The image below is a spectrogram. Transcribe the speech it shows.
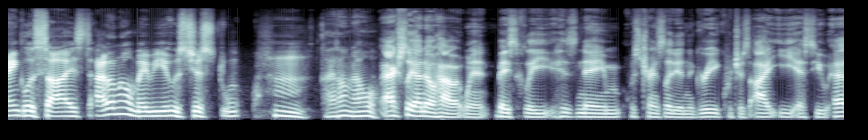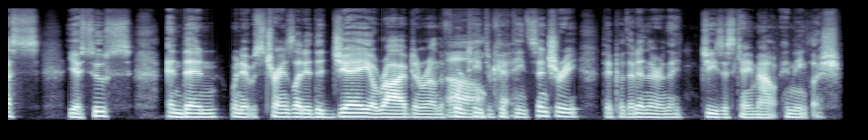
Anglicized. I don't know. Maybe it was just hmm. I don't know. Actually, I know how it went. Basically, his name was translated in the Greek, which is I E S U S, Jesus. And then when it was translated, the J arrived in around the Oh, 14th okay. or 15th century. They put that in there and they Jesus came out in English.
